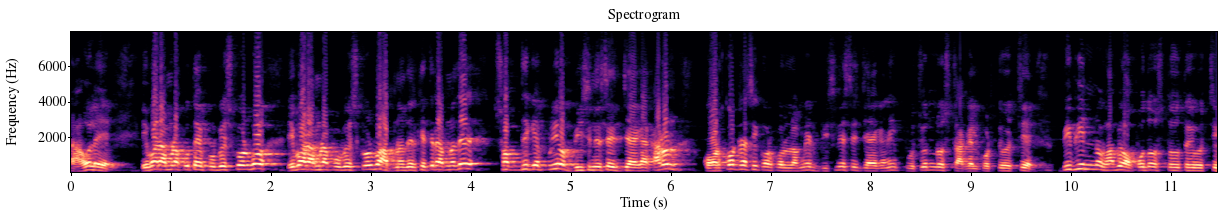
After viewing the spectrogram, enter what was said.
তাহলে এবার আমরা কোথায় প্রবেশ করব? এবার আমরা প্রবেশ করব আপনাদের ক্ষেত্রে আপনাদের সব থেকে প্রিয় বিজনেসের জায়গা। কারণ কর্কট রাশি, কর্কট লগ্নের বিজনেসের জায়গা নিয়ে প্রচণ্ড স্ট্রাগল করতে হচ্ছে। বিভিন্নভাবে অপদস্থ হতে হচ্ছে।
